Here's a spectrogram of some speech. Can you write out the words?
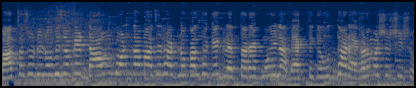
বাচ্চা চুরির অভিযোগে ডাউন বনগা মাঝেরহাট লোকাল থেকে গ্রেপ্তার এক মহিলা ব্যাগ থেকে উদ্ধার এগারো মাসের শিশু।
